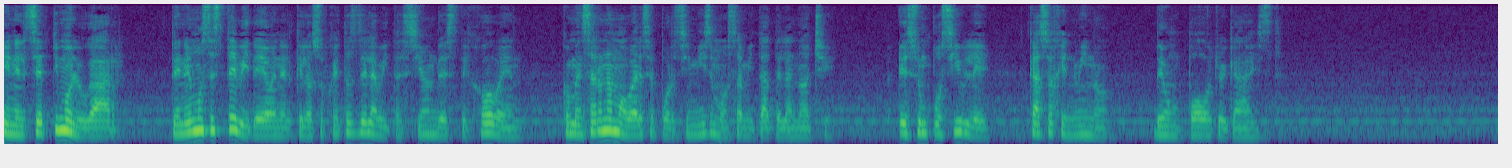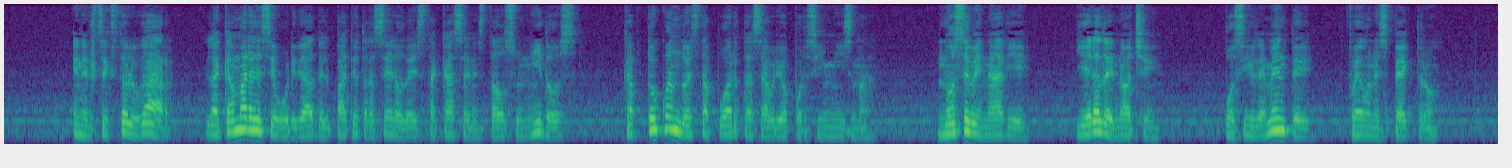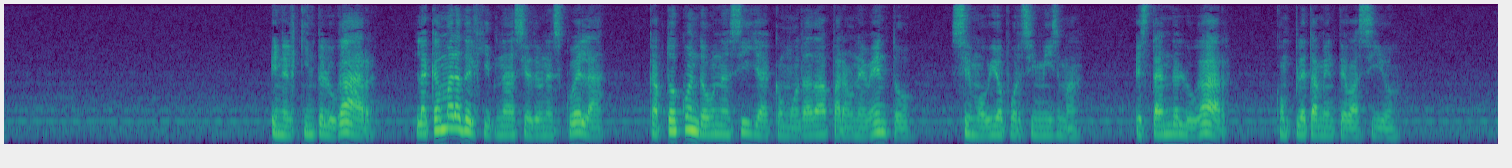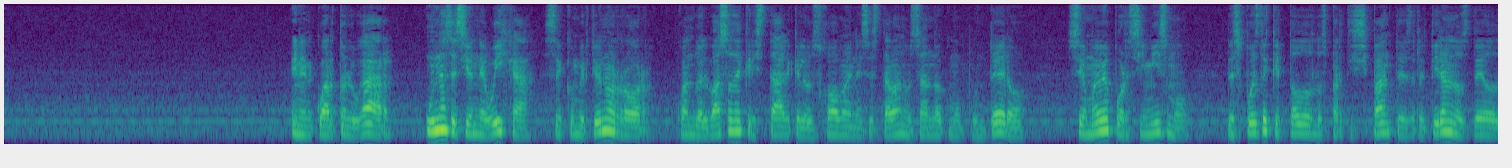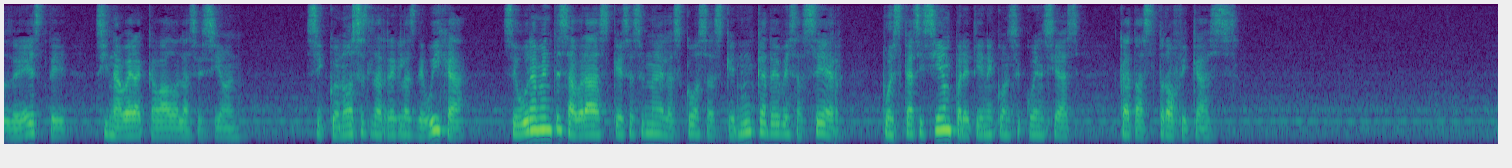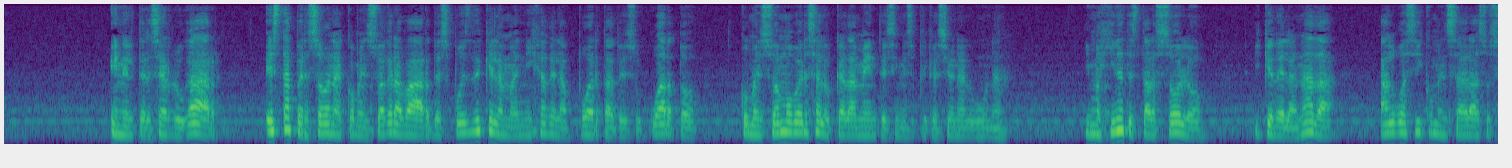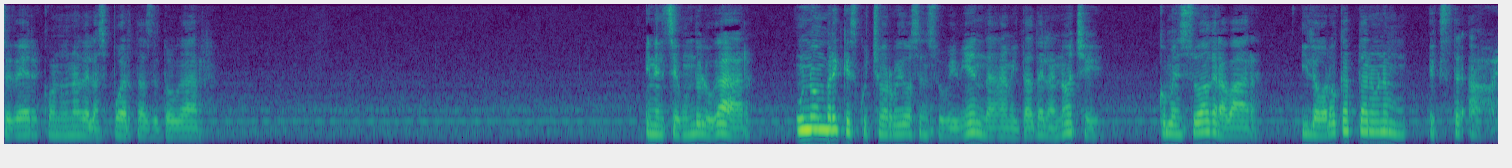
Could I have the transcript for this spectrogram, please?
En el séptimo lugar, tenemos este video en el que los objetos de la habitación de este joven comenzaron a moverse por sí mismos a mitad de la noche. Es un posible caso genuino de un poltergeist. En el sexto lugar, la cámara de seguridad del patio trasero de esta casa en Estados Unidos captó cuando esta puerta se abrió por sí misma. No se ve nadie, y era de noche. Posiblemente fue un espectro. En el quinto lugar, la cámara del gimnasio de una escuela captó cuando una silla acomodada para un evento se movió por sí misma, estando el lugar completamente vacío. En el cuarto lugar, una sesión de Ouija se convirtió en horror cuando el vaso de cristal que los jóvenes estaban usando como puntero se mueve por sí mismo después de que todos los participantes retiran los dedos de éste sin haber acabado la sesión. Si conoces las reglas de Ouija, seguramente sabrás que esa es una de las cosas que nunca debes hacer, pues casi siempre tiene consecuencias catastróficas. En el tercer lugar, esta persona comenzó a grabar después de que la manija de la puerta de su cuarto comenzó a moverse alocadamente sin explicación alguna. Imagínate estar solo y que de la nada algo así comenzara a suceder con una de las puertas de tu hogar. En el segundo lugar, un hombre que escuchó ruidos en su vivienda a mitad de la noche comenzó a grabar y logró captar una extra... Oh,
